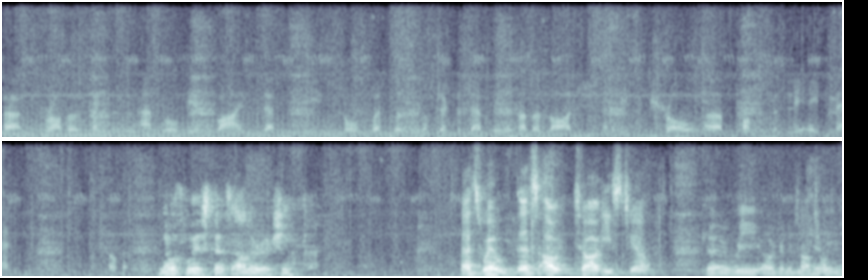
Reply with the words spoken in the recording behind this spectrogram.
Uh, Bravo sectors and Anvil, be advised that the northwest of Objective Beverly, there's another large enemy patrol, uh, approximately 8 men. Over. Northwest, that's our direction. That's where, that's out to our east, yeah. Okay, we are gonna be I'll heading.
